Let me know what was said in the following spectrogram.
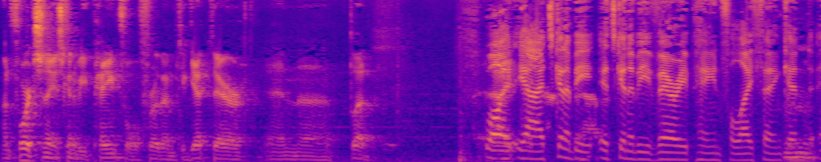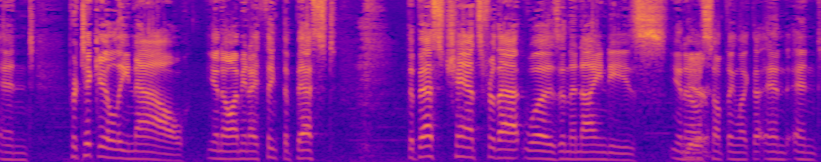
unfortunately, it's going to be painful for them to get there, and uh, but Well, I- yeah, it's gonna be it's gonna be very painful, I think, and and particularly now, you know, I mean, I think the best the best chance for that was in the '90s, you know, Yeah. something like that, and and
